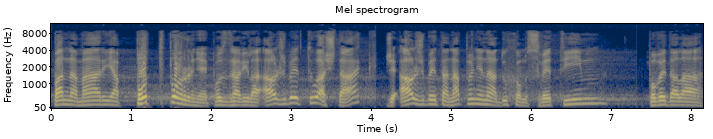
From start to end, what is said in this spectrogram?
Panna Mária podporne pozdravila Alžbetu až tak, že Alžbeta naplnená Duchom Svetým povedala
